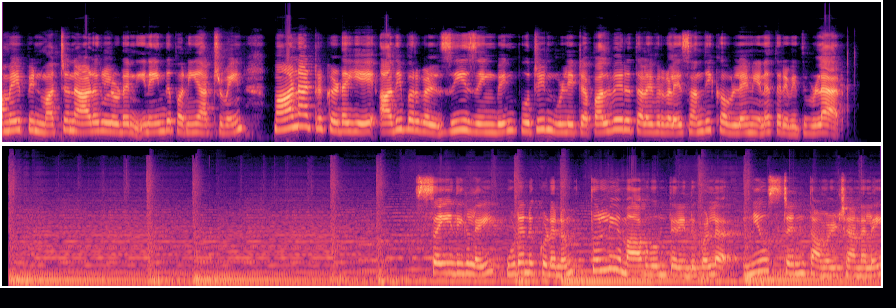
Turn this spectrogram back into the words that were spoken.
அமைப்பின் மற்ற நாடுகளுடன் இணைந்து பணியாற்றுவேன். மாநாட்டுக்கிடையே அதிபர்கள் ஜி ஜின்பிங் புட்டின் உள்ளிட்ட பல்வேறு தலைவர்களை சந்திக்க உள்ளேன் என தெரிவித்துள்ளார். செய்திகளை உடனுக்குடனும் துல்லியமாகவும் தெரிந்து கொள்ள நியூஸ் டென் தமிழ் சேனலை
